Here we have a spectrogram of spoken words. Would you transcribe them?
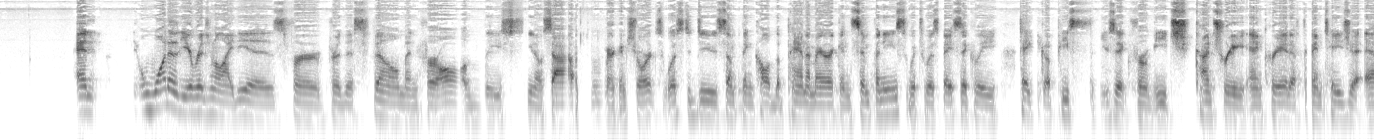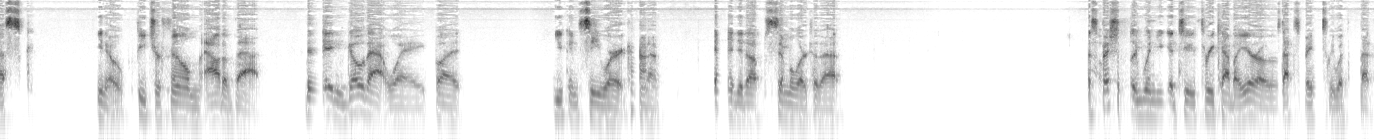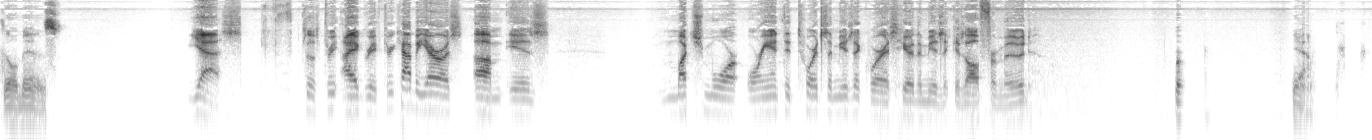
And one of the original ideas for, for this film and for all of these, you know, South American shorts was to do something called the Pan American Symphonies, which was basically take a piece of music from each country and create a Fantasia esque, you know, feature film out of that. It didn't go that way, but you can see where it kind of ended up similar to that. Especially when you get to Three Caballeros, that's basically what that film is. Yes. So three, I agree. Three Caballeros um, is much more oriented towards the music, whereas here the music is all for mood. Yeah.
